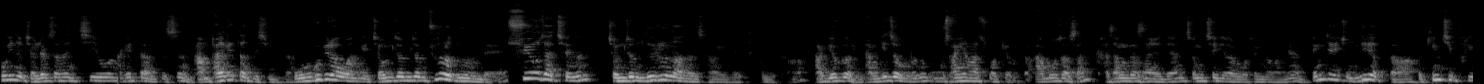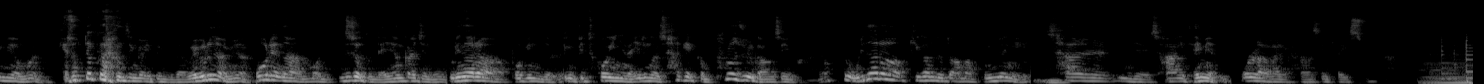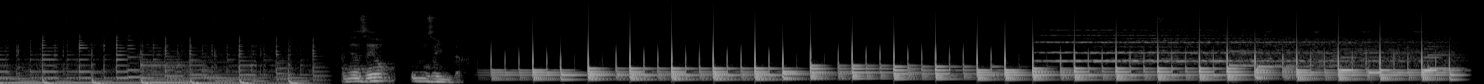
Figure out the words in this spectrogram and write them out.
코인을 전략자산 지원하겠다는 뜻은 안 팔겠다는 뜻입니다. 공급이라고 하는 게 점점점 줄어드는데 수요 자체는 점점 늘어나는 상황이 될 거니까 가격은 단기적으로는 우상향할 수밖에 없다. 암호자산, 가상자산에 대한 정책이라고 생각하면 굉장히 좀 느렸다. 김치 프리미엄은 계속될 거라는 생각이 듭니다. 왜 그러냐면 올해나 뭐 늦어도 내년까지는 우리나라 법인들 지금 비트코인이나 이런 걸 사게끔 풀어줄 가능성이 많아요. 그 우리나라 기관들도 아마 분명히 살 이제 상황이 되면 올라갈 가능성이 더 있습니다. 안녕하세요. 음문서입니다.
